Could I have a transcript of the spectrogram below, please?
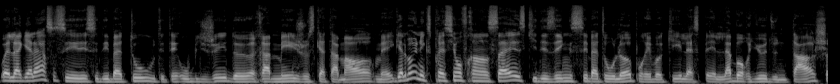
Ouais, la galère, ça, c'est des bateaux où tu étais obligé de ramer jusqu'à ta mort, mais également une expression française qui désigne ces bateaux-là pour évoquer l'aspect laborieux d'une tâche,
